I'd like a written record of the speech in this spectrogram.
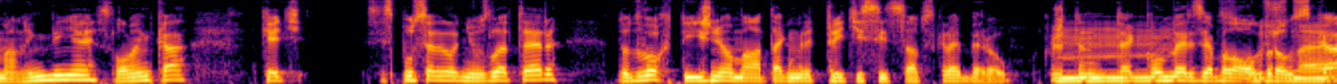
má LinkedIne, Slovenka. Keď si spustila newsletter, do dvoch týždňov mala takmer 3000 subscriberov. Akože ten, tá mm, konverzia bola slušné. obrovská.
